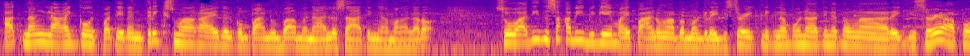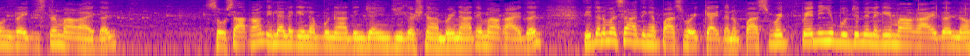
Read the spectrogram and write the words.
at ng lucky code pati ng tricks mga ka-idol kung paano ba manalo sa ating uh, mga laro. So uh, dito sa kabibigay ay paano nga ba mag-register? I-click lang po natin itong uh, register, upon register mga ka-idol. So sa account, ilalagay lang po natin dyan yung Gcash number natin mga ka-idol. Dito naman sa ating password, kahit anong password, pwede nyo po dyan nilagay mga ka-idol. No?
